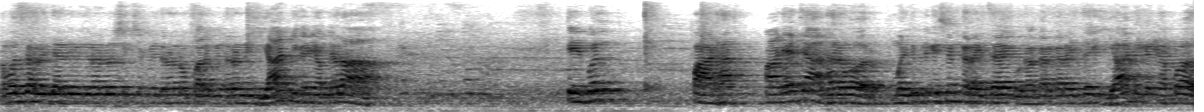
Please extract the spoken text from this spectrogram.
नमस्कार विद्यार्थी मित्रांनो शिक्षक मित्रांनो पालक मित्रांनो या ठिकाणी आपल्याला टेबल पाढा पाड्याच्या आधारावर मल्टिप्लिकेशन करायचं आहे गुणाकार करायचं आहे या ठिकाणी आपण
